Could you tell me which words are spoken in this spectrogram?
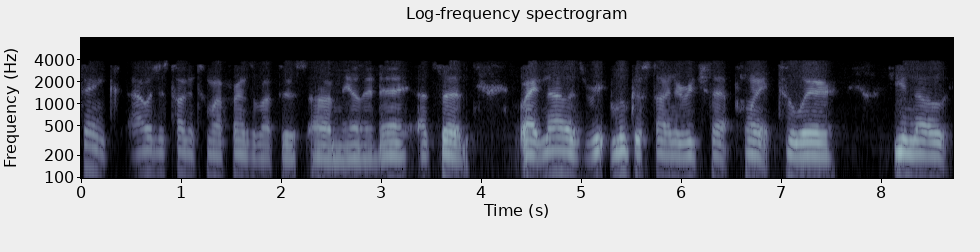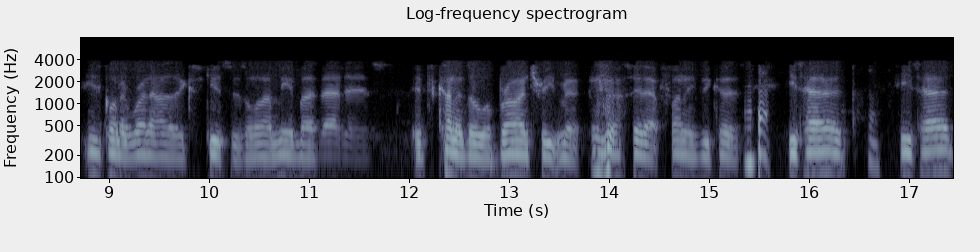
think I was just talking to my friends about this um the other day. I said, right now is re- Luka's starting to reach that point to where you know, he's going to run out of excuses. And what I mean by that is it's kind of the LeBron treatment. I say that funny because he's had he's had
